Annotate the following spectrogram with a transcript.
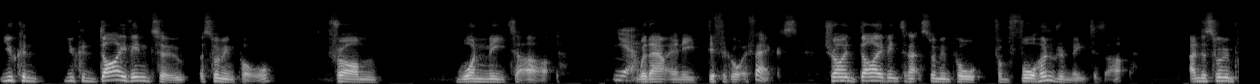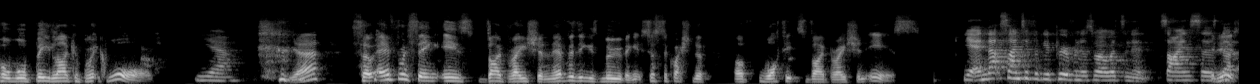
You can you can dive into a swimming pool from one meter up Yeah. without any difficult effects. Try and dive into that swimming pool from 400 meters up, and the swimming pool will be like a brick wall. Yeah. Yeah. so everything is vibration and everything is moving. It's just a question of, of what its vibration is. Yeah, and that's scientifically proven as well, isn't it? Science says It that is.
